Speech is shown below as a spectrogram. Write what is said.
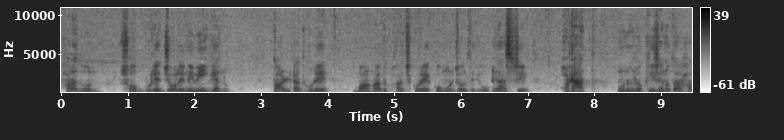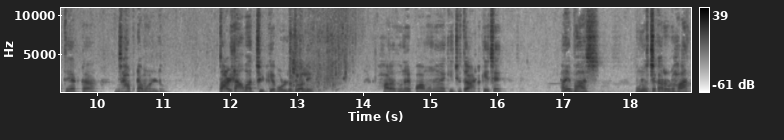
হারাধন সব ভুলে জলে নেমেই গেল। তালটা ধরে বাঁ হাত ভাঁজ করে কোমর জল থেকে উঠে আসছে। হঠাৎ মনে হলো কে যেন তার হাতে একটা ঝাপটা মারল। তালটা আবার ছিটকে পড়ল জলে। হারাধনের পা মনে হয় কিছুতে আটকেছে। আরে বাস, মনে হচ্ছে কারোর হাত।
